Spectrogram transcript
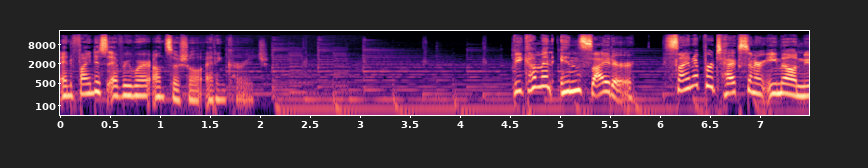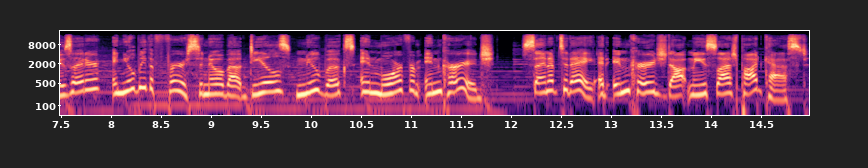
and find us everywhere on social at Encourage. Become an insider. Sign up for text in our email newsletter, and you'll be the first to know about deals, new books, and more from Encourage. Sign up today at incourage.me slash podcast.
